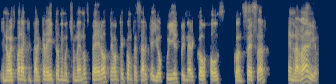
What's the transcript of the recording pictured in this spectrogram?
y no es para quitar crédito ni mucho menos, pero tengo que confesar que yo fui el primer co-host con César en la radio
